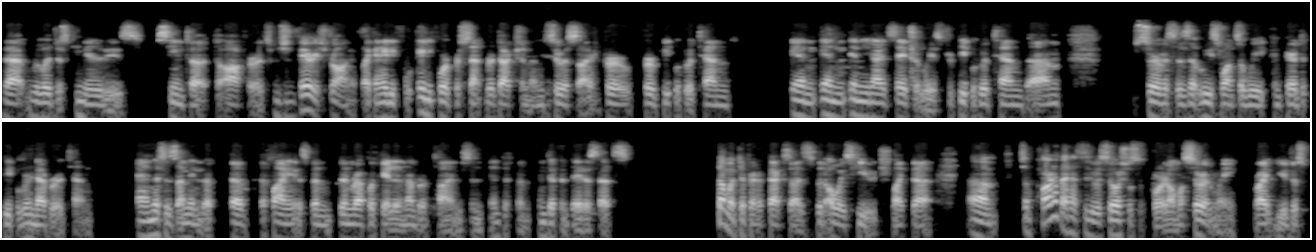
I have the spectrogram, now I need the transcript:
that religious communities seem to, to offer it's which is very strong it's like an 84 percent reduction in suicide for for people who attend in in in the united states at least for people who attend um, services at least once a week compared to people who never attend and this is, I mean, a, a finding that's been been replicated a number of times in, in different in different data sets. Somewhat different effect sizes, but always huge like that. Um, so part of that has to do with social support, almost certainly, right? You're just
